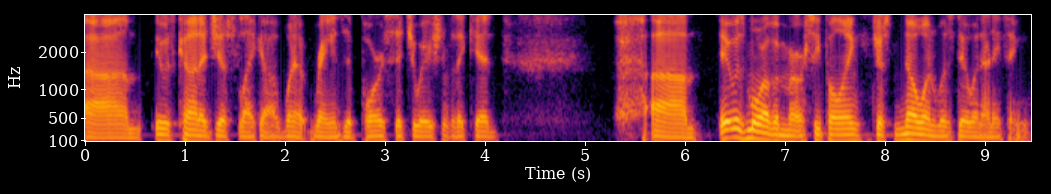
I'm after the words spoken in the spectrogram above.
Um, it was kind of just like a when it rains, it pours situation for the kid. Um, it was more of a mercy pulling. Just no one was doing anything.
